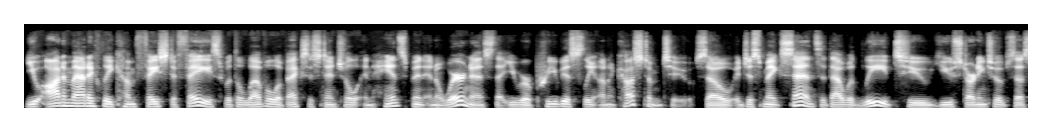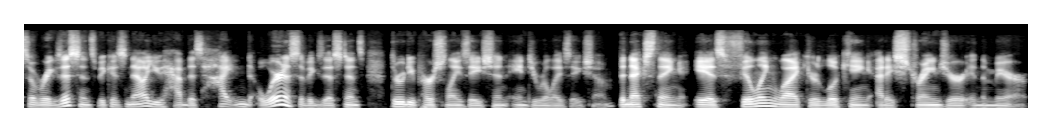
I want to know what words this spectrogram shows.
you automatically come face to face with a level of existential enhancement and awareness that you were previously unaccustomed to. So it just makes sense that that would lead to you starting to obsess over existence because now you have this heightened awareness of existence through depersonalization and derealization. The next thing is feeling like you're looking at a stranger in the mirror.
